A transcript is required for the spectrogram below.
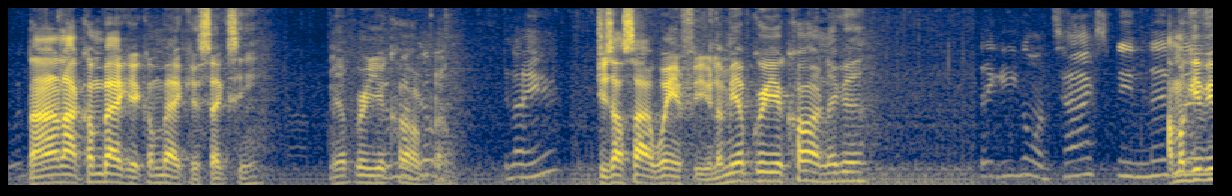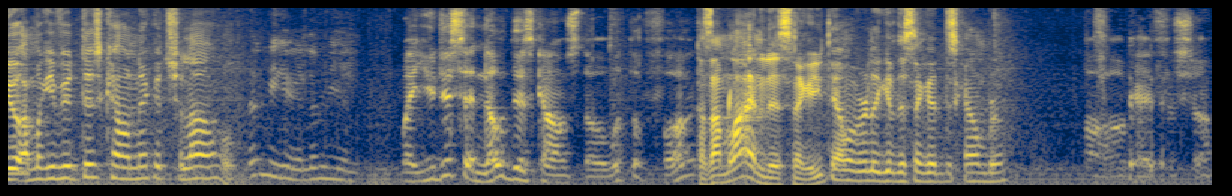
What Nah, nah, nah. Come back here. Come back here, sexy. Let me upgrade your Where car, bro. going? You not here? She's outside waiting for you. Let me upgrade your car, nigga. Nigga, you gonna tax me, nigga? I'm gonna give you. I'm gonna give you a discount, nigga. Chill out. Let me hear. Let me hear. Wait, you just said no discounts though. What the fuck? Cause I'm lying to this nigga. You think I'm gonna really give this nigga a discount, bro? Oh, okay, for sure,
